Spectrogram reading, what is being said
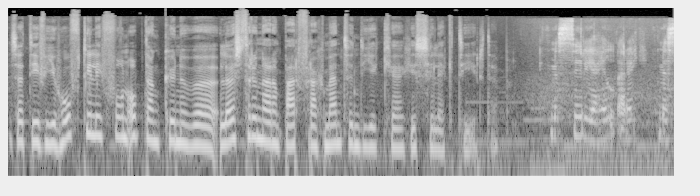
Zet even je hoofdtelefoon op, dan kunnen we luisteren naar een paar fragmenten die ik uh, geselecteerd heb. Ik mis Syrië heel erg. Ik mis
